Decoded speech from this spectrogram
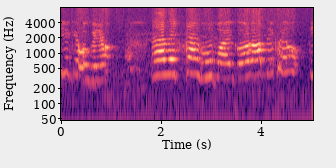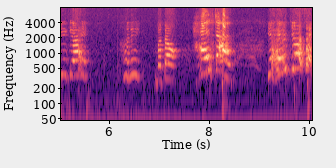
ये क्या हो गया? ओह माय गॉड आप देख रहे हो? ये क्या है? हनी बताओ। है तार ये हेड चार्ज है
